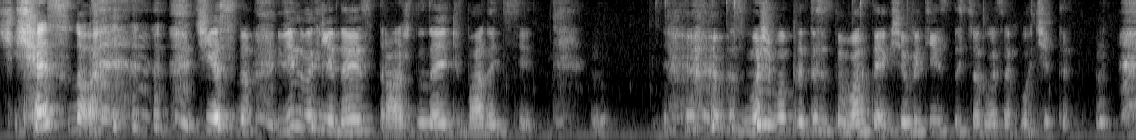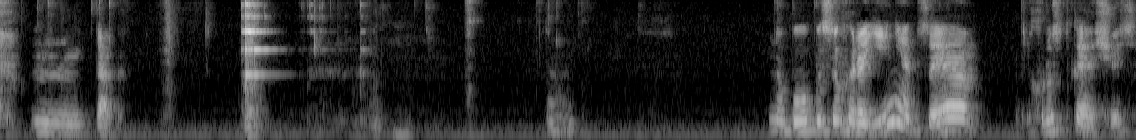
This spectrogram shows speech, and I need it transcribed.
Чесно, чесно, він виглядає страшно навіть в баночці. Зможемо протестувати, якщо ви дійсно цього захочете. Так. Так. Ну, по опису героїні це хрустке щось.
